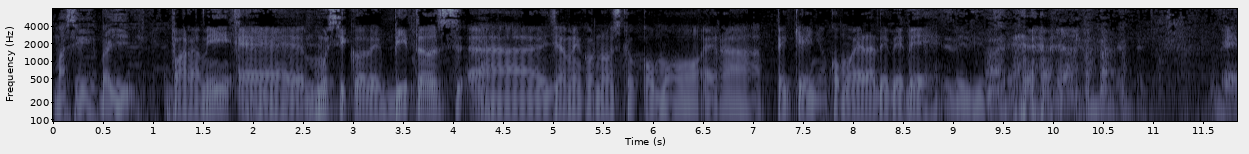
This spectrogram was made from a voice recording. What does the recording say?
masih bayi. Para mí, eh, músico de Beatles, ah, ya me conozco como era pequeño, como era de bebé. Eh,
